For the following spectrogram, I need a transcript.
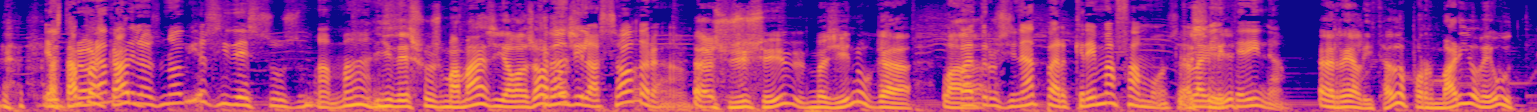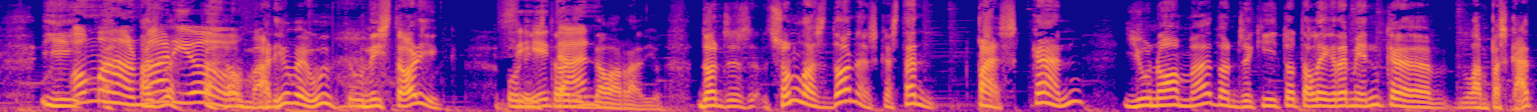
I tant. El estan programa pescant. de los novios y de sus mamás. I de sus mamàs, i Què vol aleshores... dir la sogra? Eh, sí, sí, imagino que... La... Patrocinat per crema famosa, la Sí. glicerina. Eh, realizado por Mario Beut. I Home, el Mario! El Mario Beut, un històric. Un Sí, històric tant. de la ràdio. Doncs és, són les dones que estan pescant i un home, doncs, aquí tot alegrement que l'han pescat.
